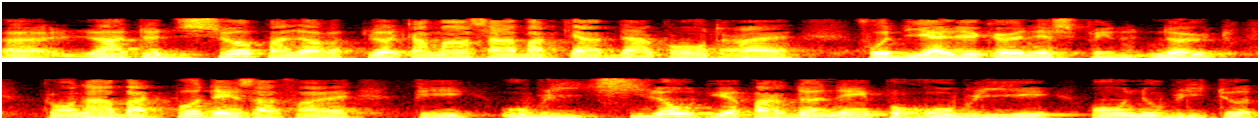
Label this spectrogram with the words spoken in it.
euh, là, tu dit ça, puis alors là, commence à embarquer là-dedans. Au contraire, faut y aller avec un esprit neutre, qu'on n'embarque pas des affaires, puis oublie. Si l'autre lui a pardonné pour oublier, on oublie tout.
